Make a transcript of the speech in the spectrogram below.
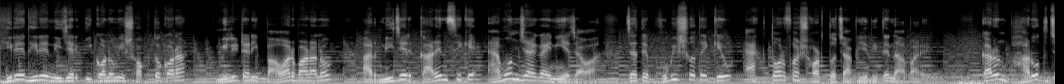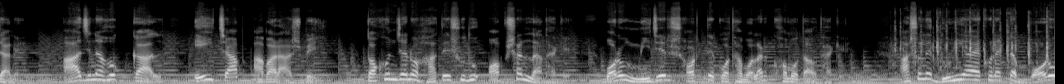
ধীরে ধীরে নিজের ইকোনমি শক্ত করা মিলিটারি পাওয়ার বাড়ানো আর নিজের কারেন্সিকে এমন জায়গায় নিয়ে যাওয়া যাতে ভবিষ্যতে কেউ একতরফা শর্ত চাপিয়ে দিতে না পারে। কারণ ভারত জানে, আজ না হোক কাল এই চাপ আবার আসবেই, তখন যেন হাতে শুধু অপশান না থাকে বরং নিজের শর্তে কথা বলার ক্ষমতাও থাকে। আসলে দুনিয়া এখন একটা বড়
